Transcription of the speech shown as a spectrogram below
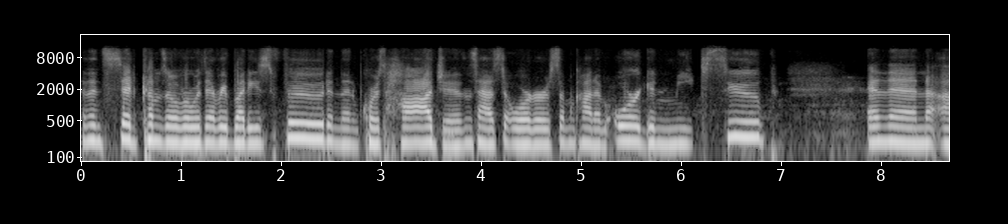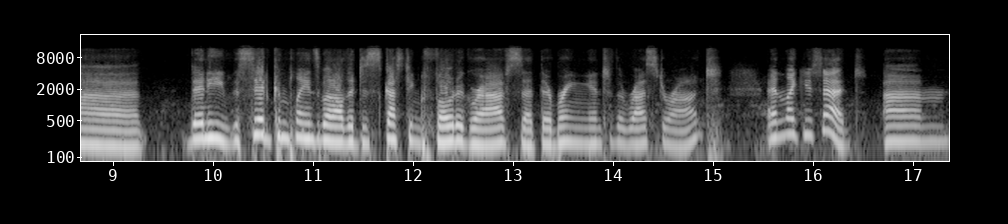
And then Sid comes over with everybody's food, and then of course Hodgins has to order some kind of organ meat soup. And then uh then he Sid complains about all the disgusting photographs that they're bringing into the restaurant, and like you said, um,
